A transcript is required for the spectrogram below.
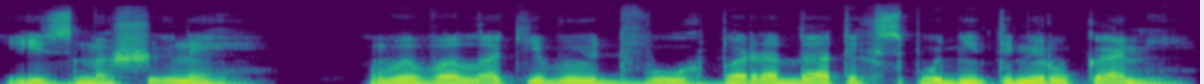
Из машины выволакивают двух бородатых с поднятыми руками.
